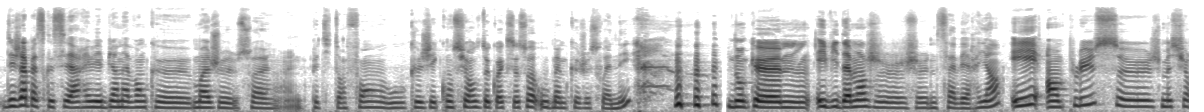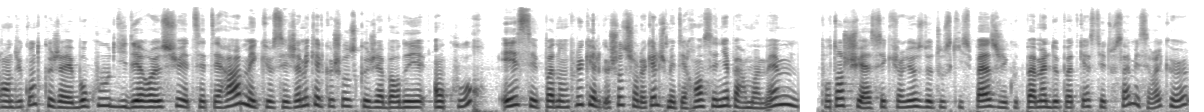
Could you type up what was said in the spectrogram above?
Déjà parce que c'est arrivé bien avant que moi je sois une petite enfant ou que j'ai conscience de quoi que ce soit ou même que je sois née. Donc euh, évidemment je, ne savais rien. Et en plus euh, je me suis rendu compte que j'avais beaucoup d'idées reçues etc. Mais que c'est jamais quelque chose que j'ai abordé en cours. Et c'est pas non plus quelque chose sur lequel je m'étais renseignée par moi-même. Pourtant, je suis assez curieuse de tout ce qui se passe, j'écoute pas mal de podcasts et tout ça, mais c'est vrai que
